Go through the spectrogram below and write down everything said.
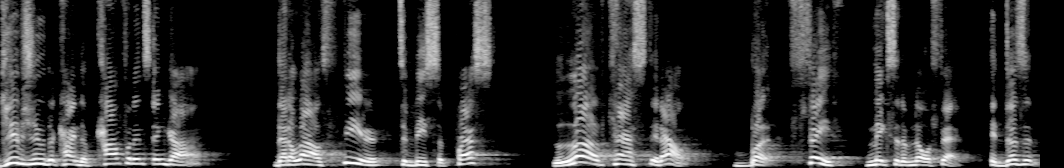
gives you the kind of confidence in God that allows fear to be suppressed. Love casts it out, but faith makes it of no effect. It doesn't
